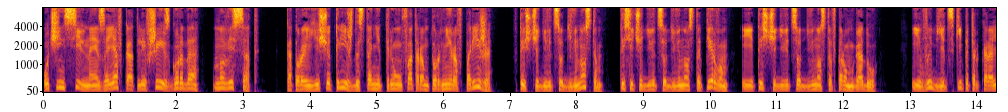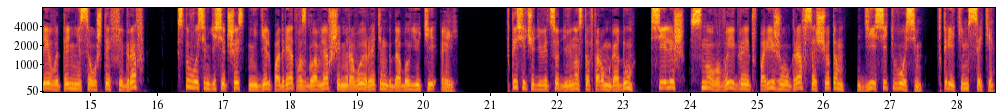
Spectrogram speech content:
Очень сильная заявка от левши из города Новисад которая еще трижды станет триумфатором турнира в Париже в 1990, 1991 и 1992 году и выбьет скипетр королевы тенниса у Штеффи Граф, 186 недель подряд возглавлявший мировой рейтинг WTA. В 1992 году Селиш снова выиграет в Париже у Граф со счетом 10-8 в третьем сете.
